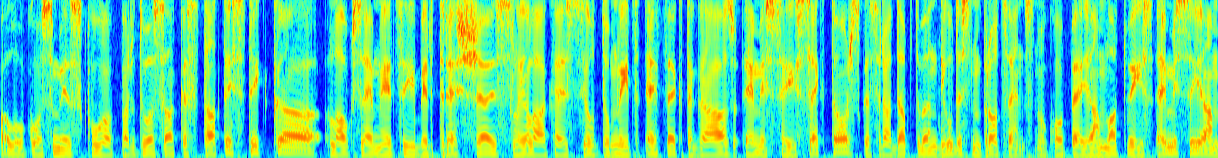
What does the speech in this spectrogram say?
Palūkosimies, ko par to saka statistika. Lauksēmniecība ir trešais lielākais siltumnīca efekta gāzu emisiju sektors, kas rada aptuveni 20% no kopējām Latvijas emisijām.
